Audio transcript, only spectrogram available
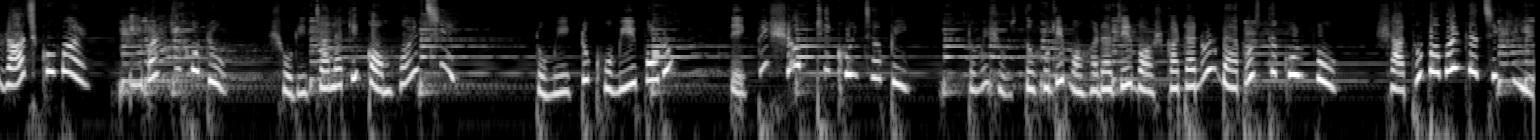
রাজকুমার, এবার কি হলো? শরীর জ্বালা কি কম হয়েছে? তুমি একটু ঘুমিয়ে পড়ো, দেখবে সব ঠিক হয়ে যাবে। তুমি সুস্থ হলে মহারাজের বস কাটানোর ব্যবস্থা করব, সাধু বাবার কাছে কি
